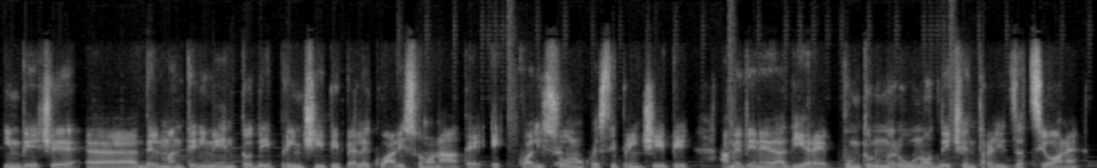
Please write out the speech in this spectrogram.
invece eh, del mantenimento dei principi per le quali sono nate. E quali sono questi principi? A me viene da dire, punto numero uno, decentralizzazione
